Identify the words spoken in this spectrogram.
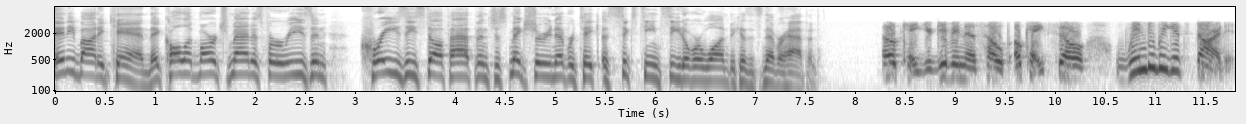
Anybody can. They call it March Madness for a reason. Crazy stuff happens. Just make sure you never take a 16 seed over one because it's never happened. Okay, you're giving us hope. Okay, so when do we get started?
